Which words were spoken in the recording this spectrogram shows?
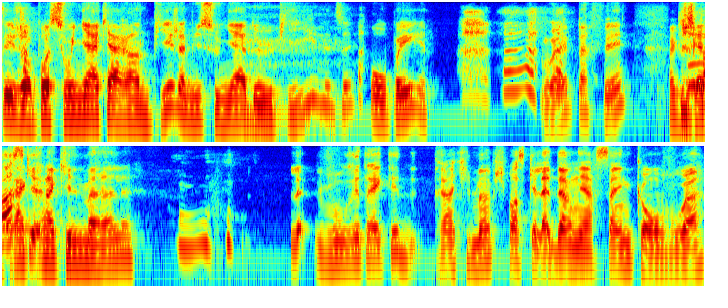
je vais pas soigner à 40 pieds, j'aime mieux soigner à deux pieds, là, tu sais, au pire. Ouais, parfait. Fait que je rétracte que- tranquillement, là. Le- vous vous rétractez tranquillement, puis je pense que la dernière scène qu'on voit,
